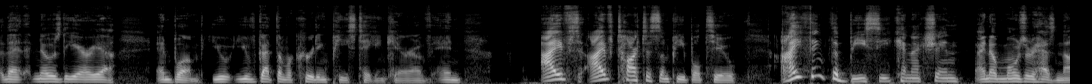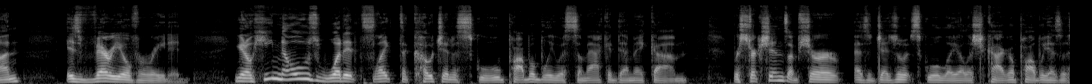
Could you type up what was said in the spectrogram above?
that knows the area, and boom, you you've got the recruiting piece taken care of. And I've I've talked to some people too. I think the BC connection, I know Moser has none, is very overrated. You know, he knows what it's like to coach at a school, probably with some academic um, restrictions. I'm sure as a Jesuit school, Loyola Chicago probably has a,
